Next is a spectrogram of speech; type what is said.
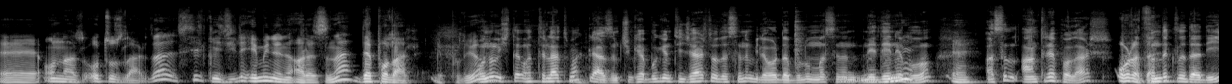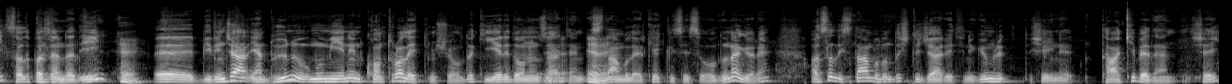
e, ondan sonra 30'larda Sirkeci ile Eminönü arasına depolar yapılıyor. Onu işte hatırlatmak lazım. Çünkü bugün ticaret odasının bile orada bulunmasının nedeni bu. Evet. Asıl antrepolar Orada. Fındıklı'da değil, Salıpazarı'nda değil. Evet. Ee, birinci an- yani Duyunu Umumiye'nin kontrol etmiş oldu ki yeri de onun zaten Evet. İstanbul Erkek Lisesi olduğuna göre asıl İstanbul'un dış ticaretini, gümrük şeyini takip eden şey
